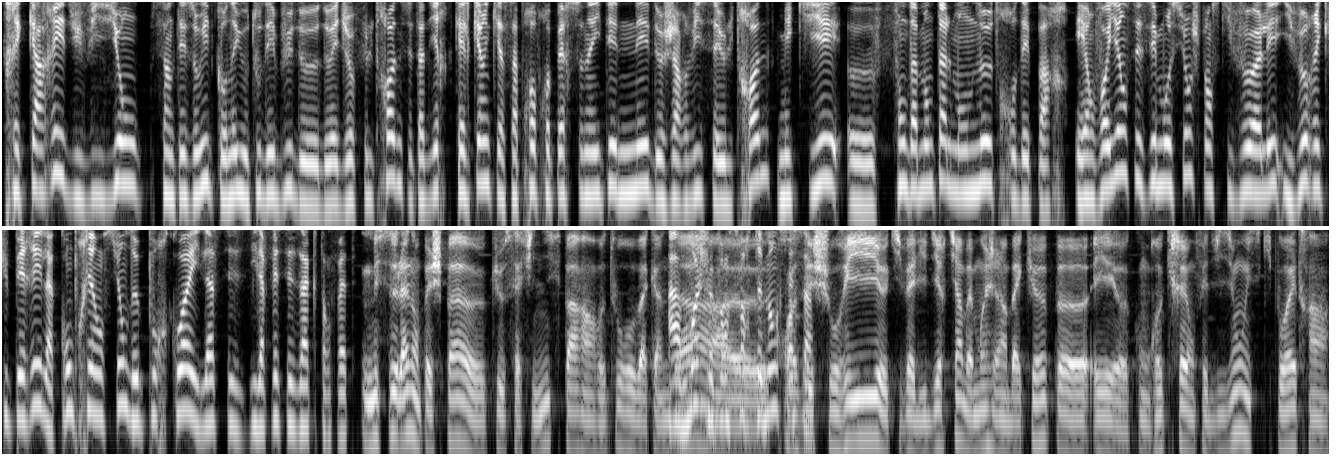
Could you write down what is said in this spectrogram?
très carré du Vision synthézoïde qu'on a eu au tout début de, de Age of Ultron, c'est-à-dire quelqu'un qui a sa propre personnalité née de Jarvis et Ultron, mais qui est euh, fondamentalement neutre au départ. Et en voyant ses émotions, je pense qu'il veut aller, il veut récupérer la compréhension de pourquoi il a ses, il a fait ses actes en fait. Mais cela n'empêche pas euh, que ça finisse par un retour au Wakanda. Ah, moi, je pense euh, fortement que c'est ça. Shuri euh, qui va lui dire tiens bah moi j'ai un backup euh, et euh, qu'on recrée en fait Vision et ce qui pourrait être un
